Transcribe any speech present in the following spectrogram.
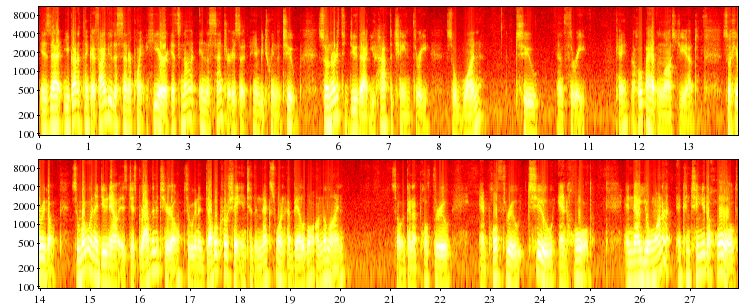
is that you got to think if I do the center point here, it's not in the center, is it, in between the two. So in order to do that, you have to chain three. So one, two, and three. Okay, I hope I haven't lost you yet. So here we go. So what we're going to do now is just grab the material. So we're going to double crochet into the next one available on the line. So we're going to pull through and pull through two and hold. And now you'll want to uh, continue to hold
